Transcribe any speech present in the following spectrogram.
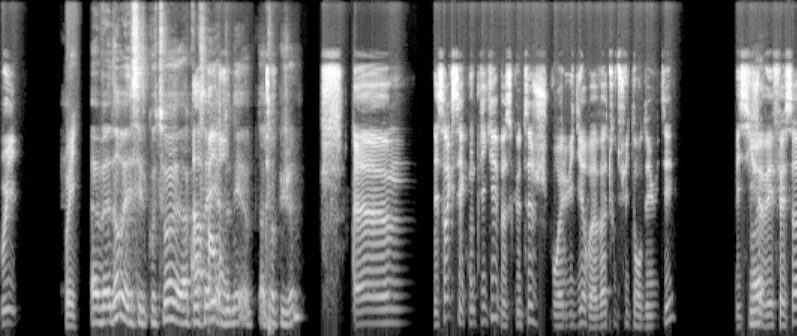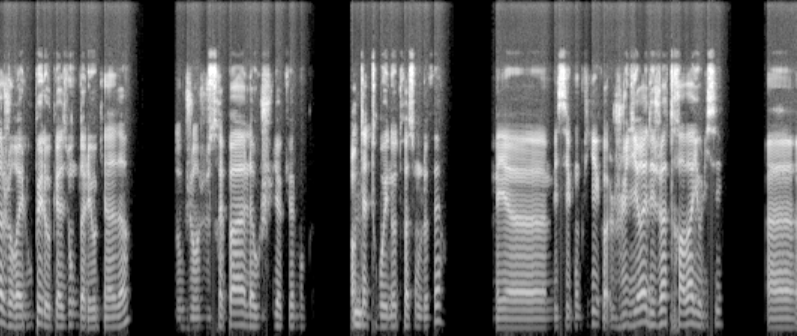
Oui. Euh, bah, non, mais c'est quoi toi un conseil à donner à toi plus jeune Euh, mais c'est vrai que c'est compliqué parce que tu sais, je pourrais lui dire bah, va tout de suite en DUT. Mais si Ouais. j'avais fait ça, j'aurais loupé l'occasion d'aller au Canada. Donc je, je serais pas là où je suis actuellement. J'aurais Mm. peut-être trouvé une autre façon de le faire. Mais, euh, mais c'est compliqué quoi. Je lui dirais déjà travaille au lycée. Euh,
